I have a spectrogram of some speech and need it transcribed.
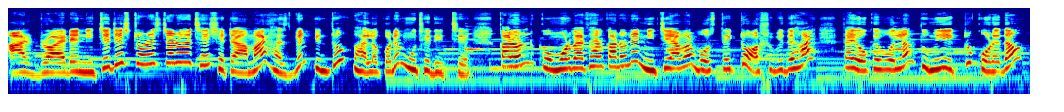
আর ড্রয়ারের নিচে যে স্টোরেজটা রয়েছে, সেটা আমার হাজব্যান্ড কিন্তু ভালো করে মুছে দিচ্ছে। কারণ কোমর ব্যথার কারণে নিচে আমার বসতে একটু অসুবিধে হয়, তাই ওকে বললাম, তুমি একটু করে দাও।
